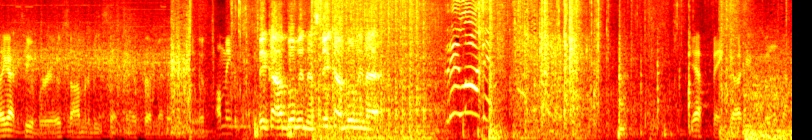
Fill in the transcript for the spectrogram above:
They got two brews, so I'm gonna be sitting here for a minute or two. I mean, Stick on moving that, stick on moving that. Reloading! Yeah, God he's booming.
